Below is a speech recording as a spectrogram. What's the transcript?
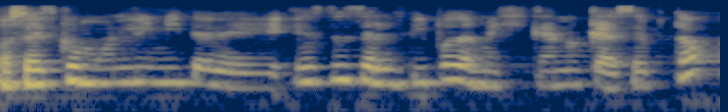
O sea, es como un límite de, este es el tipo de mexicano que acepto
